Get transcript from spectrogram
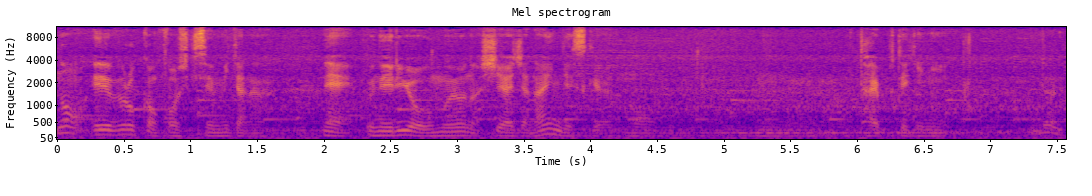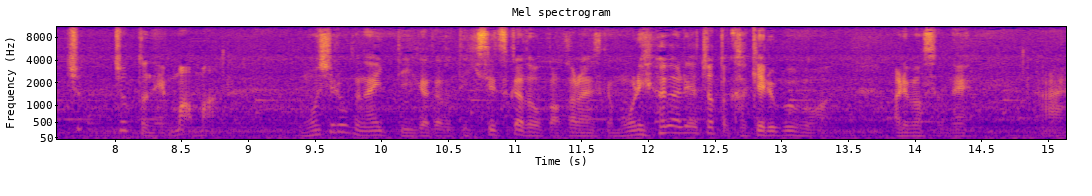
の A ブロックの公式戦みたいな、ね、うねりを生むような試合じゃないんですけれどもうんタイプ的に。ちょちょっとねまあまあ面白くないって言い方が適切かどうかわからないですけど盛り上がりはちょっと欠ける部分はありますよね、はい。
